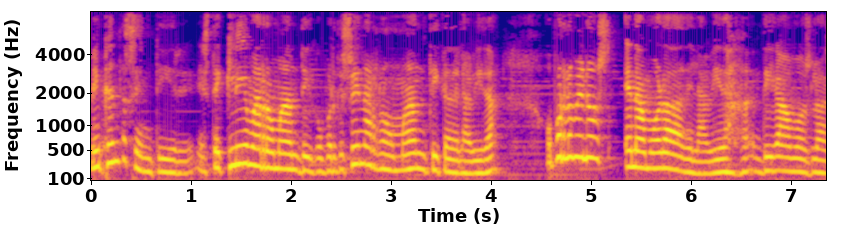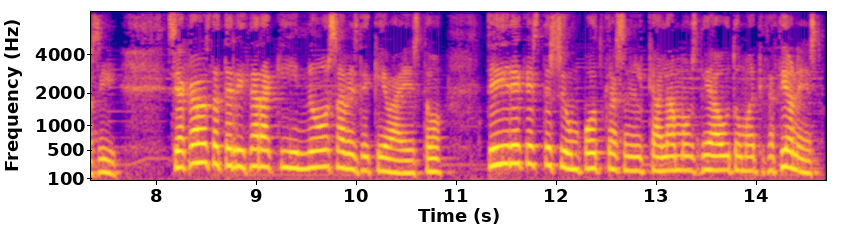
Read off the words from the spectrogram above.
Me encanta sentir este clima romántico porque soy una romántica de la vida, o por lo menos enamorada de la vida, digámoslo así. Si acabas de aterrizar aquí y no sabes de qué va esto, te diré que este es un podcast en el que hablamos de automatizaciones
